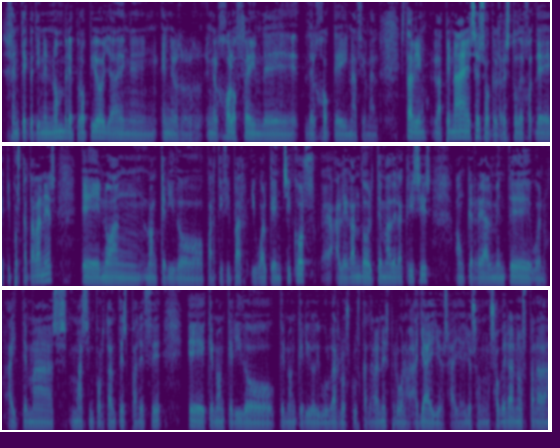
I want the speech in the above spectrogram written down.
gente que tiene nombre propio ya en, en- el, en el Hall of Fame de- del hockey nacional. Está bien, la pena es eso, que el resto de equipos catalanes eh, no, han, no han querido participar, igual que en chicos, eh, alegando el tema de la crisis, aunque realmente, bueno, hay temas más importantes, parece, eh, que no han querido que no han querido divulgar los clubes catalanes, pero bueno, allá ellos, allá ellos son soberanos para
